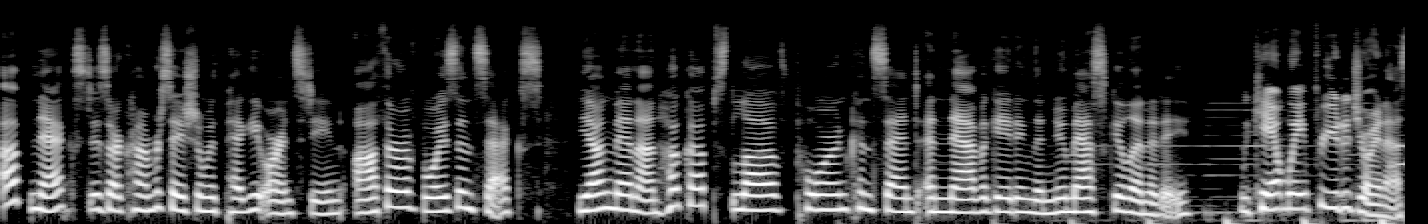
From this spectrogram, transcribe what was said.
up next is our conversation with Peggy Orenstein, author of Boys and Sex Young Men on Hookups, Love, Porn, Consent, and Navigating the New Masculinity. We can't wait for you to join us.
